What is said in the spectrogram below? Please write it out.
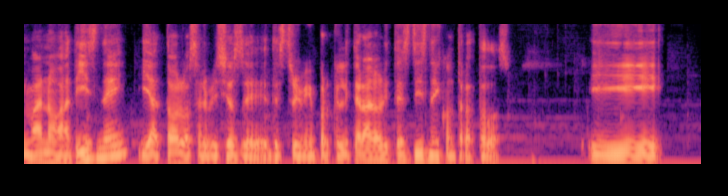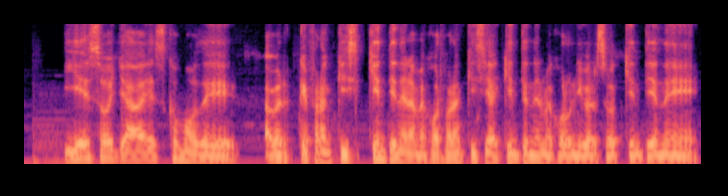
mano a Disney y a todos los servicios de, streaming, porque literal ahorita es Disney contra todos. Y, y eso ya es como de, a ver qué franquicia, quién tiene la mejor franquicia, quién tiene el mejor universo, quién tiene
